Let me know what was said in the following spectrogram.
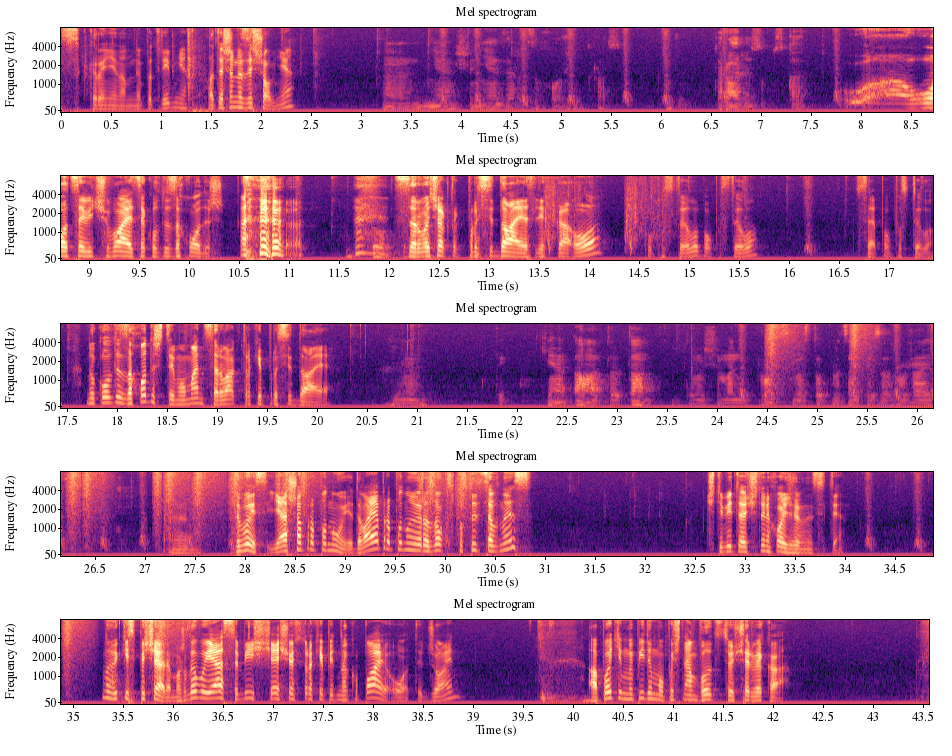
Скрині нам не потрібні. А ти ще не зайшов, ні? Е, ні, ще ні, зараз заходжу якраз. Терарію запускаю. Вау, о, це відчувається, коли ти заходиш. Сервачок так просідає слегка. О, попустило, попустило. Все, попустило. Ну, коли ти заходиш, в цей момент сервак трохи просідає. А, то там. Тому що в мене просто на 100% загружається. Ем, Дивись, я що пропоную? Давай я пропоную разок спуститися вниз. Чи тобі чи ти не хочеш вниз іти? Ну, в якісь печери. Можливо, я собі ще щось трохи піднакопаю. О, ти join. А потім ми підемо почнемо валити цього черв'яка.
